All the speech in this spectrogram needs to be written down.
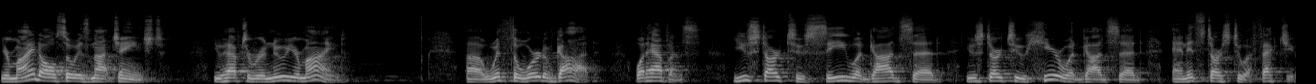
Your mind also is not changed. You have to renew your mind uh, with the Word of God. What happens? You start to see what God said, you start to hear what God said, and it starts to affect you.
